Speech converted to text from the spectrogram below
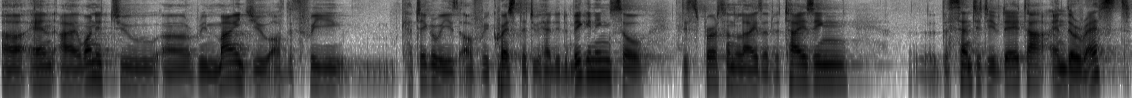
Uh, and I wanted to uh, remind you of the three categories of requests that we had at the beginning. So this personalized advertising, the sensitive data, and the rest.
